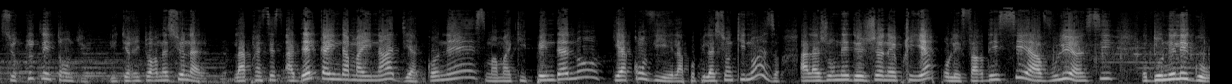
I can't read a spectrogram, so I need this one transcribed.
sur toute l'étendue du territoire national. La princesse Adèle Kainda Maïna, diaconesse, Mamaki Pendano, qui a convié la population quinoise à la journée de jeûne et prière pour les FARDC, a voulu ainsi donner l'ego.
